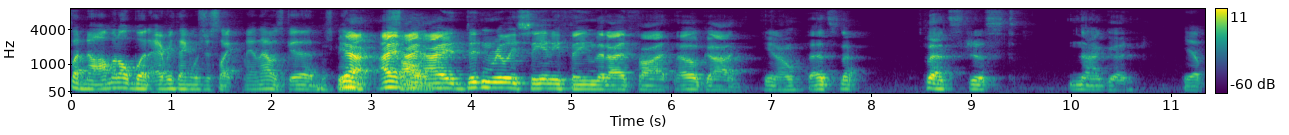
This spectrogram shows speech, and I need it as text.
phenomenal, but everything was just like man that was good. Yeah, I, I, I didn't really see anything that I thought, oh god, you know, that's not, that's just not good. Yep.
